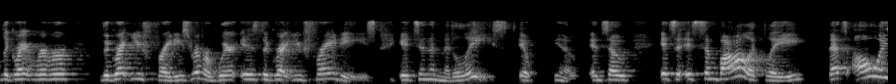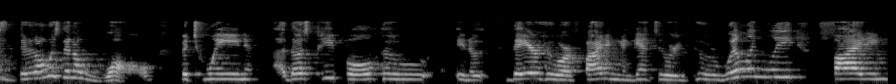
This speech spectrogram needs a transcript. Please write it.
The great river the great euphrates river where is the great euphrates it's in the middle east it, you know and so it's it's symbolically that's always there's always been a wall between uh, those people who you know there who are fighting against who are who are willingly fighting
